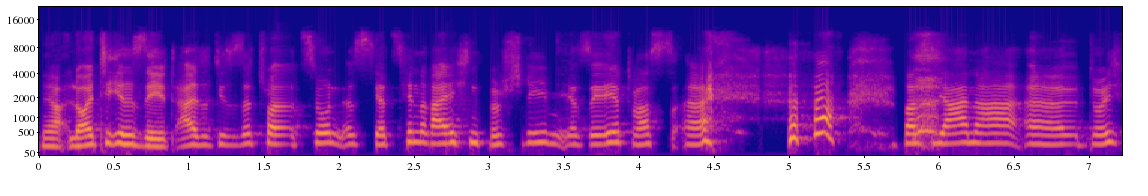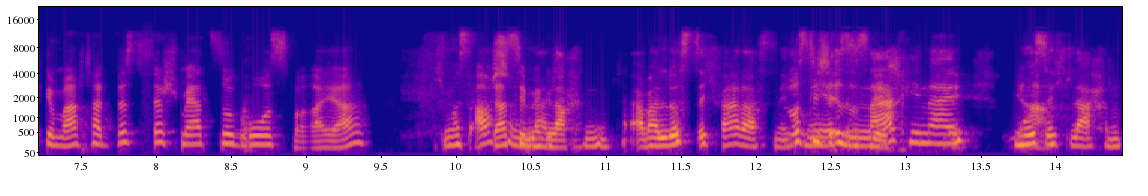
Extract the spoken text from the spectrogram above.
Ja, Leute, ihr seht, also diese Situation ist jetzt hinreichend beschrieben. Ihr seht, was, äh, was Jana äh, durchgemacht hat, bis der Schmerz so groß war, ja. Ich muss auch Das schon immer lachen, aber lustig war das nicht. Lustig Nee, ist Im es nicht. Nachhinein Nee. muss Ja. ich lachen,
